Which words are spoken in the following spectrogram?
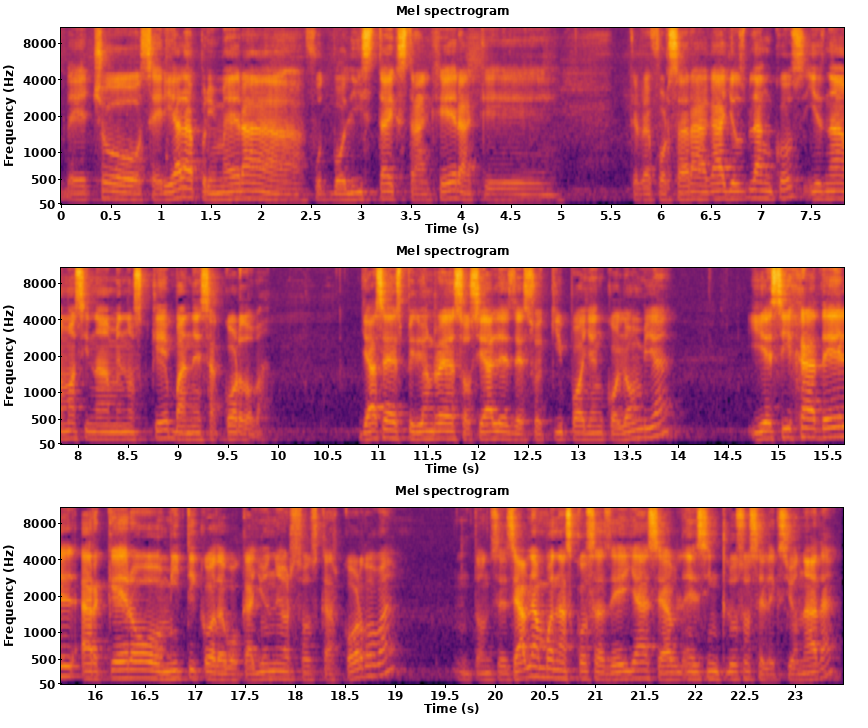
De hecho, sería la primera futbolista extranjera que, que reforzara a Gallos Blancos y es nada más y nada menos que Vanessa Córdoba. Ya se despidió en redes sociales de su equipo allá en Colombia y es hija del arquero mítico de Boca Juniors, Oscar Córdoba. Entonces se hablan buenas cosas de ella, se es incluso seleccionada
